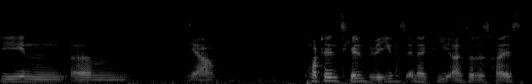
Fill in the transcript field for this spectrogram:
den ähm, ja, potenziellen Bewegungsenergie, also das heißt,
